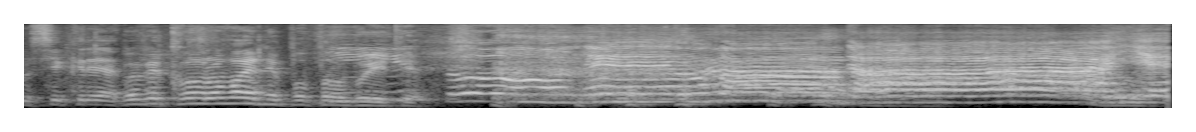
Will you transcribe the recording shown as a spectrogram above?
То секрет. Ви ви коровай не попробуйте. не вгадає,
